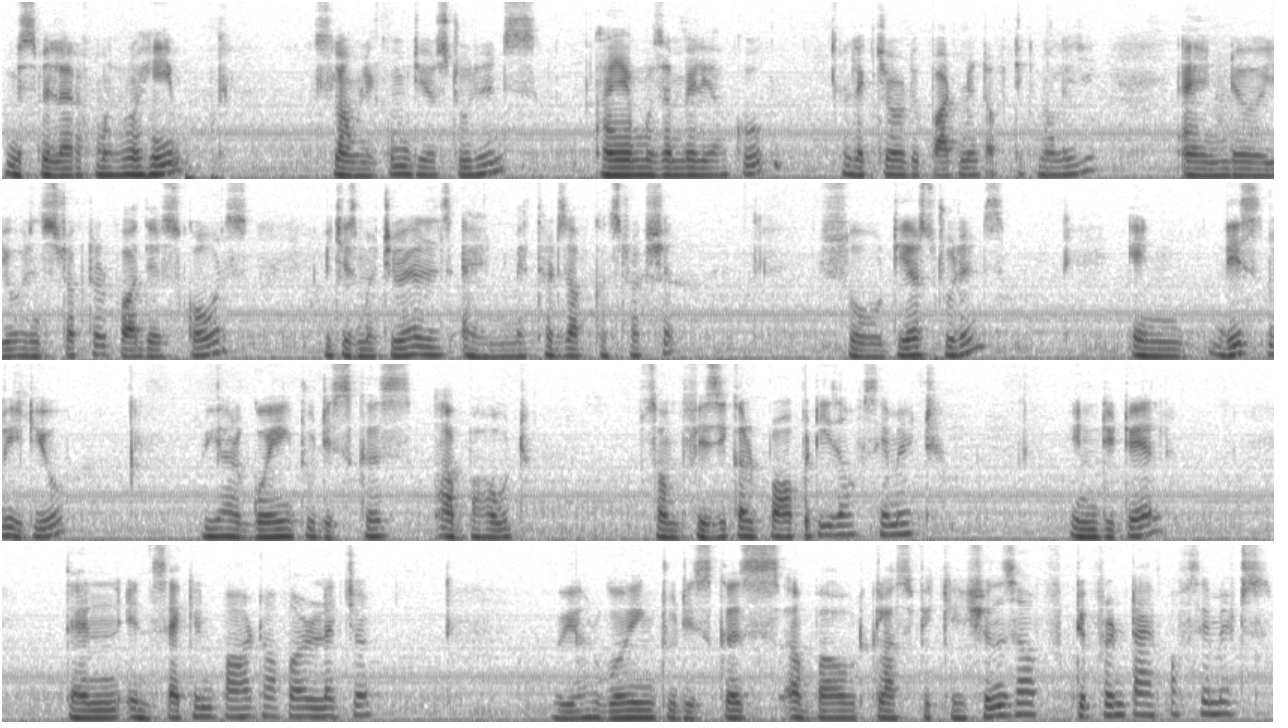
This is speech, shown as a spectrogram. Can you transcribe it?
Bismillah ar-Rahman Rahim. Assalamu alaikum dear students. I am Muzamil Yaqoob, lecturer Department of Technology and uh, your instructor for this course which is materials and methods of construction. So dear students, in this video we are going to discuss about some physical properties of cement in detail. Then in second part of our lecture we are going to discuss about classifications of different type of cements.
